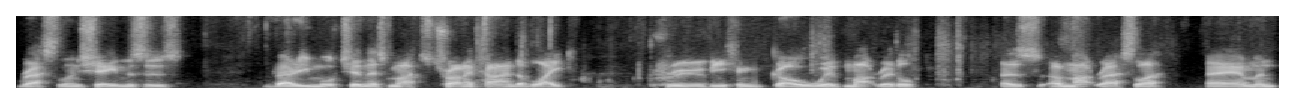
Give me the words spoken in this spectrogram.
wrestling. Sheamus is very much in this match trying to kind of like prove he can go with Matt Riddle as a Matt wrestler, um, and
